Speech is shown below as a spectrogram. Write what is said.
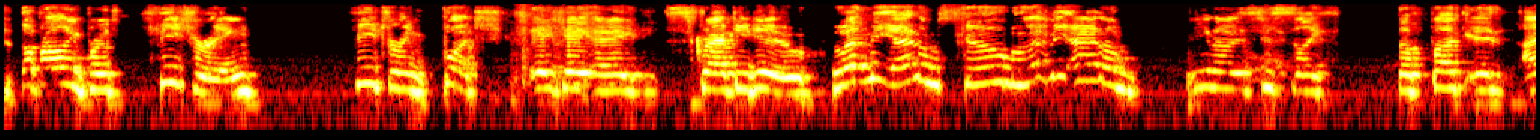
The Brawling Brutes featuring featuring Butch, aka Scrappy Doo. Let me at him, Scoob. Let me at him. You know, it's just like the fuck is I.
